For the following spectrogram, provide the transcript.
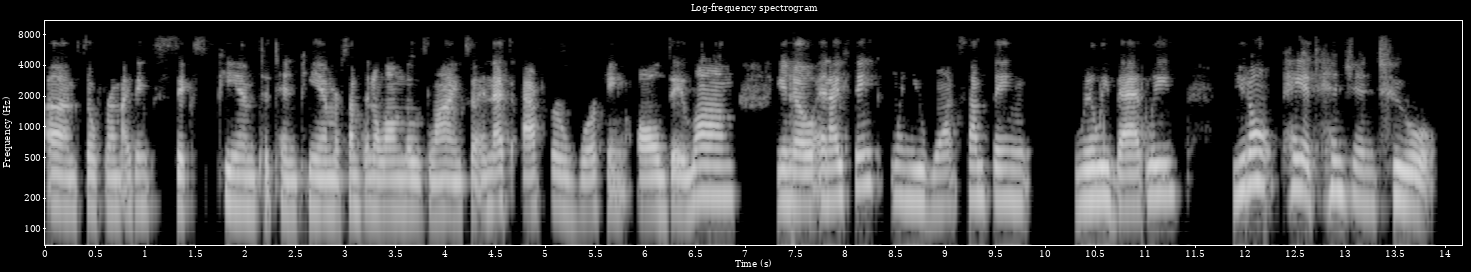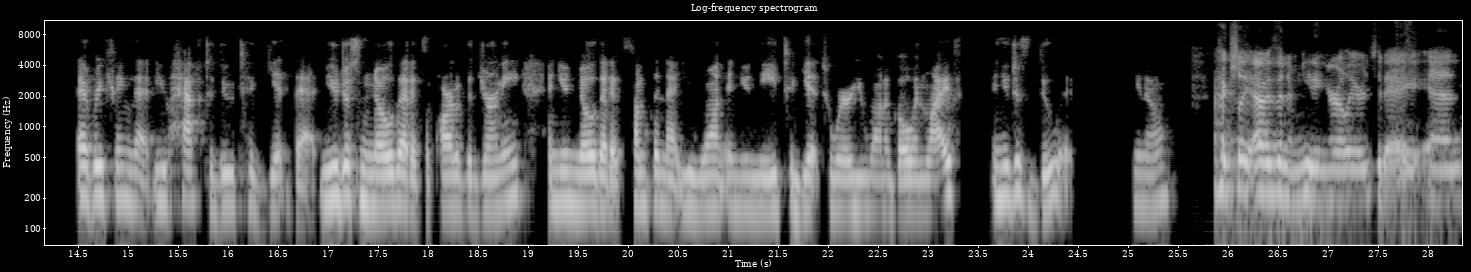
Um, so from I think 6 p.m. to 10 p.m. or something along those lines. So, and that's after working all day long, you know. And I think when you want something really badly, you don't pay attention to everything that you have to do to get that. You just know that it's a part of the journey and you know that it's something that you want and you need to get to where you want to go in life and you just do it, you know? Actually, I was in a meeting earlier today and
